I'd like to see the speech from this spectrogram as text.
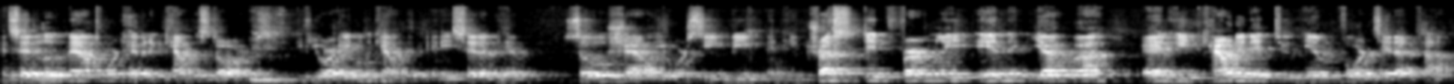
and said, Look now toward heaven and count the stars, if you are able to count them. And he said unto him, So shall your seed be. And he trusted firmly in Yahweh, and he counted it to him for tzedakah.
